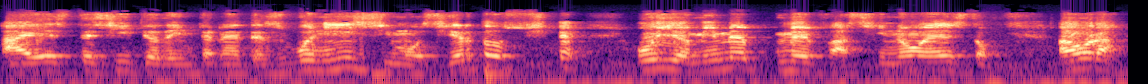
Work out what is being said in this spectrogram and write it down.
a este sitio de internet. Es buenísimo, ¿cierto? Oye, a mí me, me fascinó esto. Ahora,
